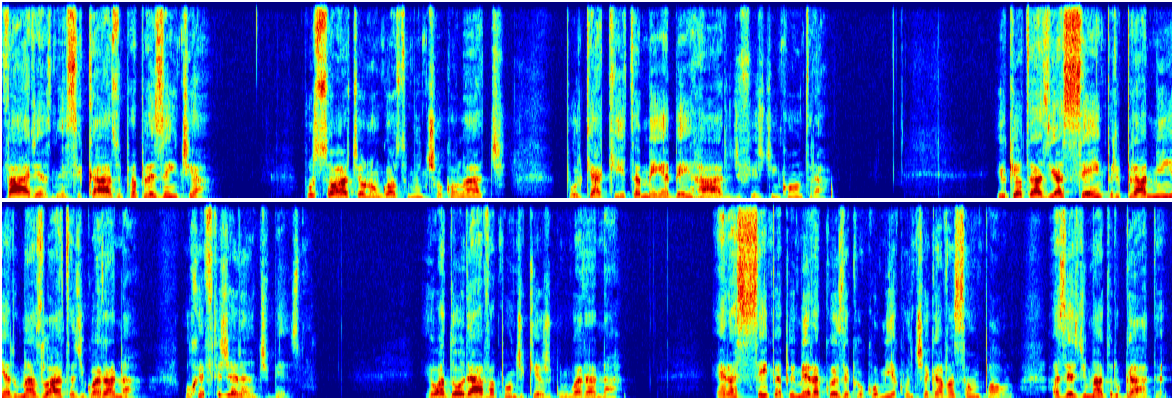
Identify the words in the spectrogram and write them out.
Várias, nesse caso, para presentear. Por sorte, eu não gosto muito de chocolate, porque aqui também é bem raro, difícil de encontrar. E o que eu trazia sempre para mim eram umas latas de guaraná, o refrigerante mesmo. Eu adorava pão de queijo com guaraná. Era sempre a primeira coisa que eu comia quando chegava a São Paulo, às vezes de madrugada.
